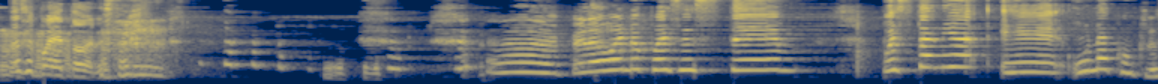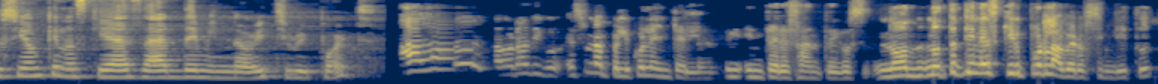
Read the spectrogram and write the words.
no se puede todo en esta vida. pero bueno, pues este, pues Tania, eh, una conclusión que nos quieras dar de Minority Report. Ah, ahora digo, es una película interesante. Digo, no, no te tienes que ir por la verosimilitud.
